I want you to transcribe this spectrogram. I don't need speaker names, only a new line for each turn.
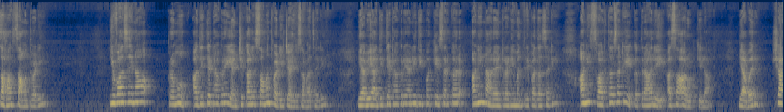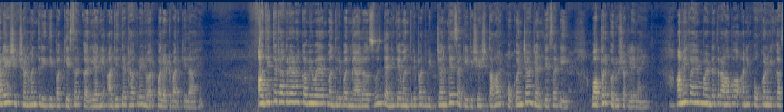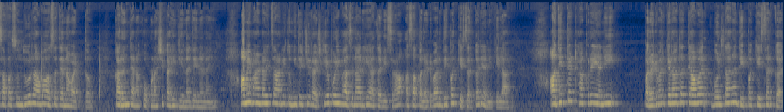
सहा सावंतवाडी. युवासेना प्रमुख आदित्य ठाकरे यांची काल सावंतवाडी जाहीर सभा झाली. यावेळी आदित्य ठाकरे आणि दीपक केसरकर आणि नारायण राणे मंत्रिपदासाठी आणि स्वार्थासाठी एकत्र आले असा आरोप केला. यावर शालेय शिक्षण मंत्री दीपक केसरकर यांनी आदित्य ठाकरेंवर पलटवार केला आहे. आदित्य ठाकरे यांना कमी वयात मंत्रिपद मिळालं असून त्यांनी ते मंत्रिपद वि- जनतेसाठी विशेषतः कोकणच्या जनतेसाठी वापर करू शकले नाहीत. आम्ही कायम भांडत राहावं आणि कोकण विकासापासून दूर राहावं असं त्यांना वाटतं. कारण त्यांना कोकणाशी काही घेणं देणं नाही. आम्ही भांडायचं आणि तुम्ही त्याची राजकीय पोळी भाजणार हे आता विसरा असा पलटवार दीपक केसरकर यांनी केला आहे. आदित्य ठाकरे यांनी पलटवार केला होता त्यावर बोलताना दीपक केसरकर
